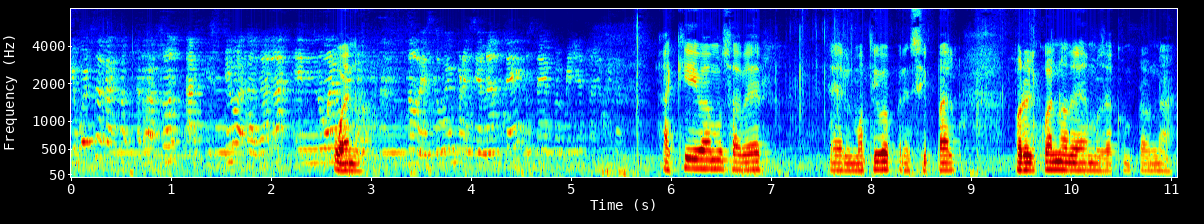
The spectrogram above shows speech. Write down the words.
y por esa razón asistió a la gala en nueve Bueno. No, estuvo impresionante. Usted, porque ya sabe que la- Aquí vamos a ver el motivo principal por el cual no debemos de comprar una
